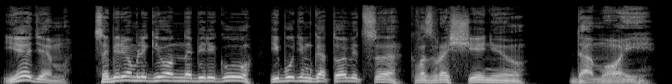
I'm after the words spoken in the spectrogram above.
Едем, соберем легион на берегу и будем готовиться к возвращению домой».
